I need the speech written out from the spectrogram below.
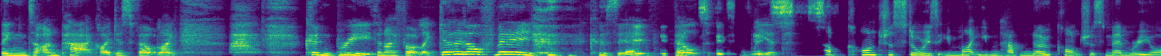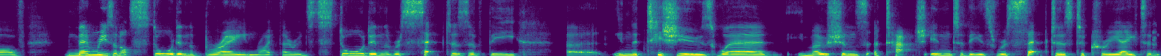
thing to unpack i just felt like couldn't breathe and I felt like get it off me because it, yeah, it, it, felt it's, weird. It's subconscious stories that you might even have no conscious memory of. Memories are not stored in the brain, right? They're stored in the receptors of the uh, in the tissues where emotions attach into these receptors to create and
